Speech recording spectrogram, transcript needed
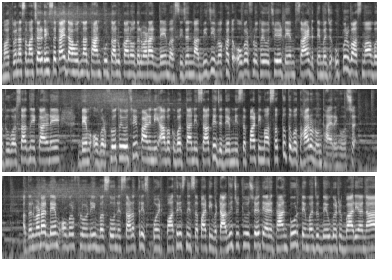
મહત્વના સમાચાર કહી શકાય, દાહોદના ધાનપુર તાલુકાનો અદલવાડા ડેમ સિઝનમાં બીજી વખત ઓવરફ્લો થયો છે. ડેમ સાઇડ તેમજ ઉપરવાસમાં વધુ વરસાદને કારણે ડેમ ઓવરફ્લો થયો છે. પાણીની આવક વધતાની સાથે જ ડેમની સપાટીમાં સતત વધારો નોંધાઈ રહ્યો છે. અદલવાડા ડેમ ઓવરફ્લોની બસો ને સાડત્રીસ પોઈન્ટ પાંત્રીસની સપાટી વટાવી ચૂક્યું છે. ત્યારે ધાનપુર તેમજ દેવગઢ બારિયાના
